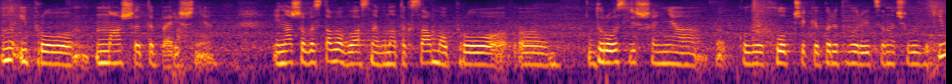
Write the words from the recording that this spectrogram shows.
ну і про наше теперішнє. І наша вистава, власне, вона так само про е, дорослішання, коли хлопчики перетворюються на чоловіків.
